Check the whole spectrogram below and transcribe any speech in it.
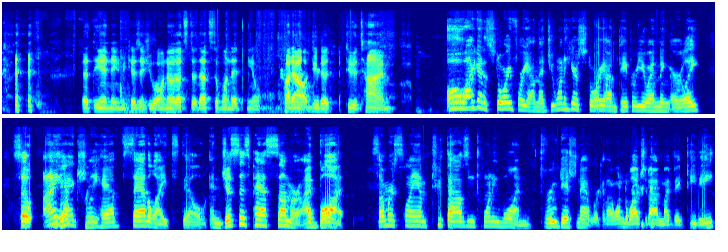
at the ending because, as you all know, that's the that's the one that you know cut out due to due to time. Oh, I got a story for you on that. Do you want to hear a story on pay per view ending early? So I Yeah. actually have satellite still, and just this past summer, I bought SummerSlam 2021 through Dish Network, and I wanted to watch it on my big TV,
